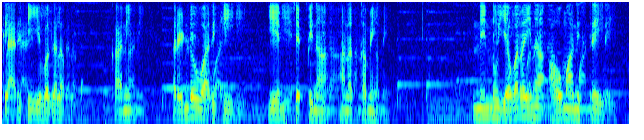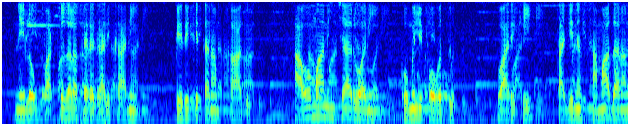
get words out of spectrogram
క్లారిటీ ఇవ్వగలం. కానీ రెండో వారికి ఏం చెప్పినా అనర్థమే. నిన్ను ఎవరైనా అవమానిస్తే నీలో పట్టుదల పెరగాలి కానీ పిరికితనం కాదు. అవమానించారు అని కుమిలిపోవద్దు. వారికి తగిన సమాధానం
